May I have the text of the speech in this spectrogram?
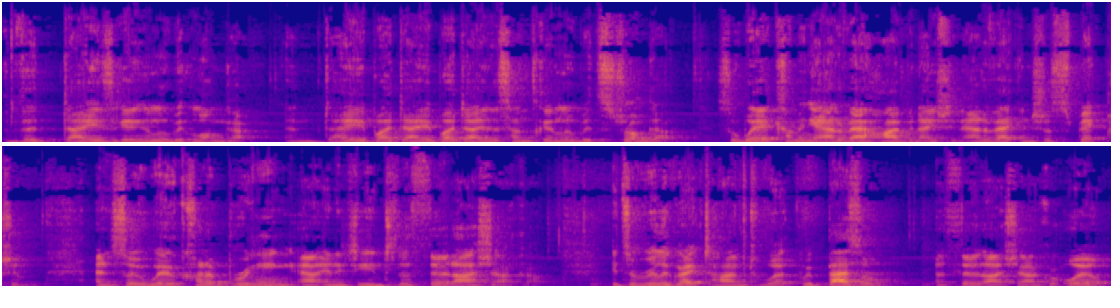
the days are getting a little bit longer. And day by day by day, the sun's getting a little bit stronger. So we're coming out of our hibernation, out of our introspection. And so we're kind of bringing our energy into the third eye chakra. It's a really great time to work with basil, a third eye chakra oil.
